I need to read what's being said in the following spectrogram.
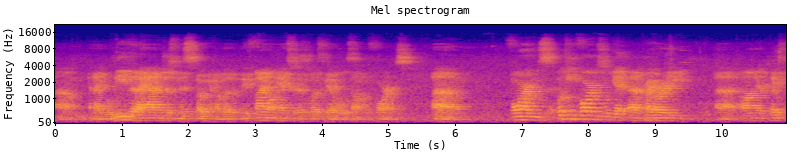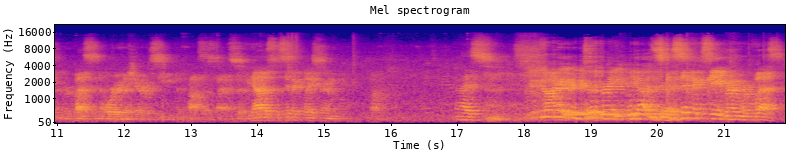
Um, and I believe that I haven't just misspoken, although the final answer as to what's available is on the forms. Um, forms, booking forms will get uh, priority uh, on their placement requests in the order that they're received and processed by us. So if you have a specific place room, well, guys, we have a specific stateroom request,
